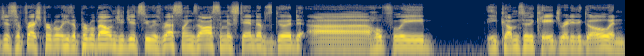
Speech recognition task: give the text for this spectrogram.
just a fresh purple. He's a purple belt in jiu-jitsu. His wrestling's awesome. His stand-up's good. Uh, hopefully, he comes to the cage ready to go and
